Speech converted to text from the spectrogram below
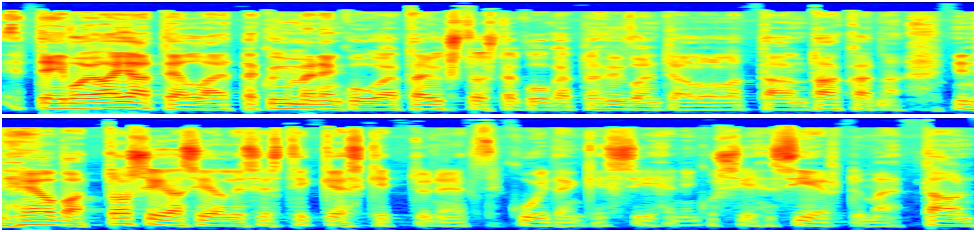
että ei voi ajatella, että 10 kuukautta, 11 kuukautta hyvinvointialueella tämä on takana, niin he ovat tosiasiallisesti keskittyneet kuitenkin siihen, niin kuin siihen siirtymään. Tämä on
